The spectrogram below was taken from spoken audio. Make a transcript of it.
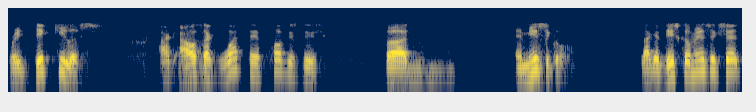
Ridiculous. I, I was like, what the fuck is this? But Mhm. a musical, like a disco music shit.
